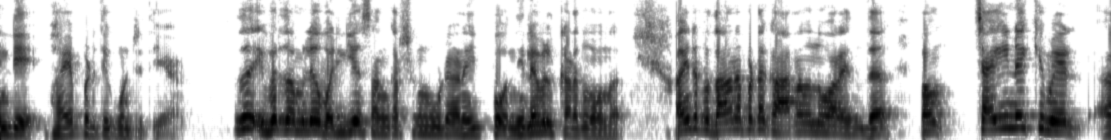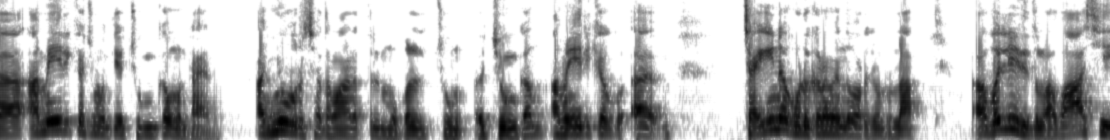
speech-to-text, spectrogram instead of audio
ഇന്ത്യയെ ഭയപ്പെടുത്തിക്കൊണ്ടിരിക്കുകയാണ്. അത് ഇവർ തമ്മിൽ വലിയ സംഘർഷങ്ങളിലൂടെയാണ് ഇപ്പോൾ നിലവിൽ കടന്നു പോകുന്നത്. അതിന്റെ പ്രധാനപ്പെട്ട കാരണം എന്ന് പറയുന്നത് ഇപ്പം ചൈനയ്ക്ക് മേൽ അമേരിക്ക ചുമത്തിയ ചുങ്കം ഉണ്ടായിരുന്നു. അഞ്ഞൂറ് ശതമാനത്തിൽ മുകൾ ചുങ്കം അമേരിക്ക ചൈന കൊടുക്കണമെന്ന് പറഞ്ഞുകൊണ്ടുള്ള വലിയ രീതിയിലുള്ള വാശി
